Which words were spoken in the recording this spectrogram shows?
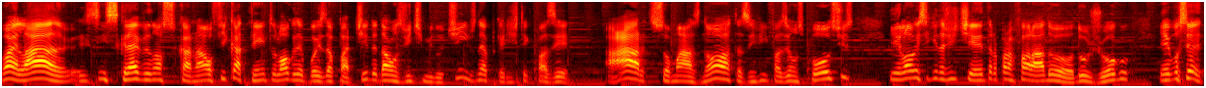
vai lá, se inscreve no nosso canal, fica atento logo depois da partida, dá uns 20 minutinhos, né? Porque a gente tem que fazer a arte, somar as notas, enfim, fazer uns posts. E logo em seguida a gente entra para falar do, do jogo. E aí você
